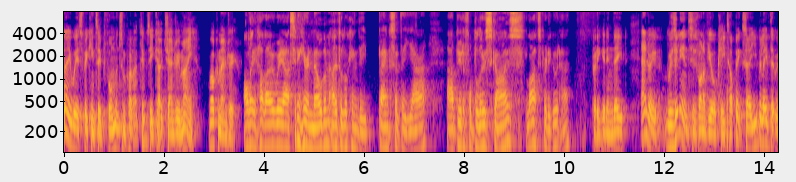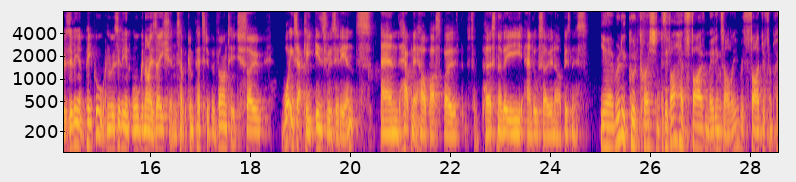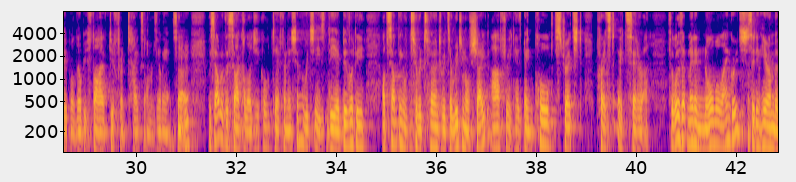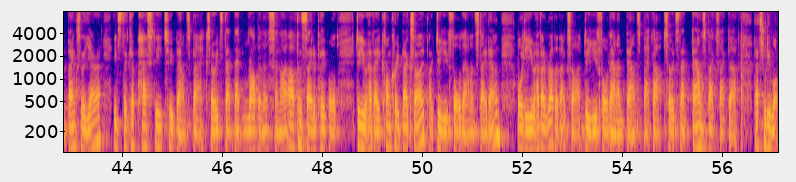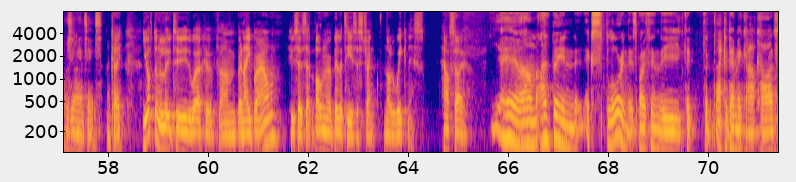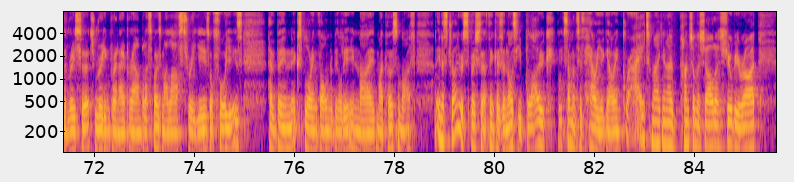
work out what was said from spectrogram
Today we're speaking to performance and productivity coach Andrew May. Welcome, Andrew. Ollie, hello. We are sitting here in Melbourne overlooking the banks of the Yarra. Uh, beautiful blue skies. Life's pretty good, huh? Pretty good indeed. Andrew, resilience is one of your key topics. So you believe that resilient people and resilient organisations have a competitive advantage. So what exactly is resilience and how can it help us both personally and also in our business? Yeah, really good question. Because if I have five meetings, Ollie, with five different people, there'll be five different takes on resilience. So mm-hmm. we start with the psychological definition, which is the ability of something to return to its original shape after it has been pulled, stretched, pressed, etc. So what does that mean in normal language? Sitting here on the banks of the Yarra, it's the capacity to bounce back. So it's that, that rubberness. And I often say to people, do you have a concrete backside? Like, do you fall down and stay down? Or do you have a rubber backside? Do you fall down and bounce back up? So it's that bounce back factor. That's really what resilience is. Okay. You often allude to the work of um, Brene Brown, who says that vulnerability is a strength, not a weakness. How so? Yeah, um, I've been exploring this both in the, the, the, academic archives and research, reading Brene Brown, but I suppose my last three years or four years have been exploring vulnerability in my, my personal life. In Australia, especially, I think as an Aussie bloke, if someone says, How are you going? Great, mate, you know, punch on the shoulder, she'll be right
